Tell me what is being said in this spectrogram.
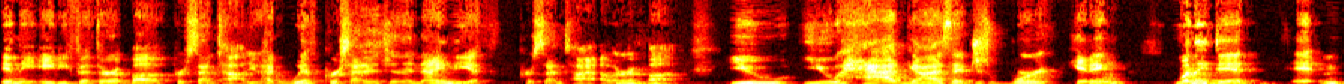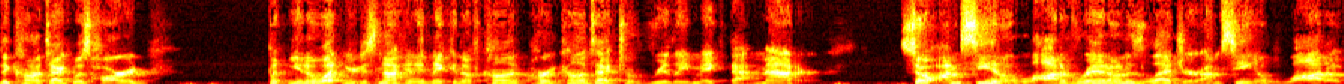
in the 85th or above percentile. You had whiff percentage in the 90th percentile or Mhm. above. You you had guys that just weren't hitting. When they did it, the contact was hard but you know what? You're just not going to make enough con- hard contact to really make that matter. So i'm seeing a lot of red on his ledger. I'm seeing a lot of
